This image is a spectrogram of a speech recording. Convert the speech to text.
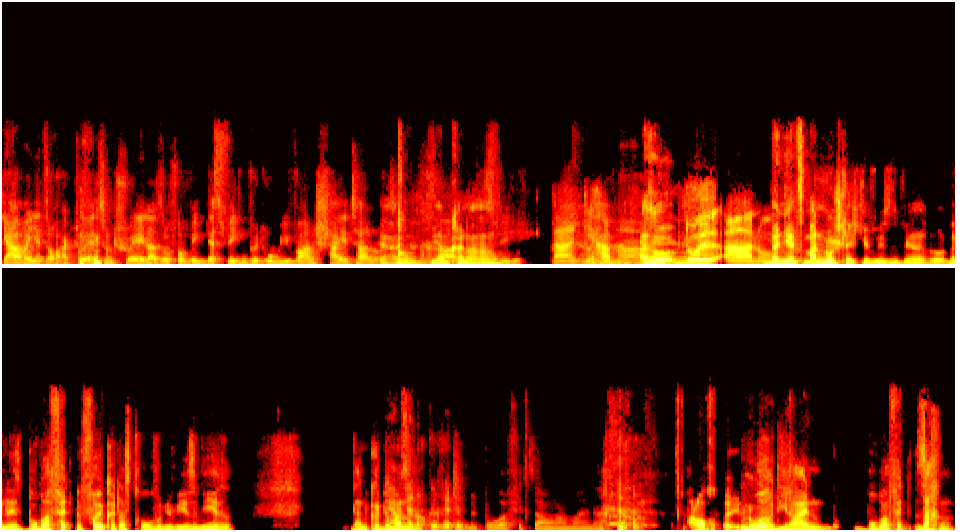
Ja, aber jetzt auch aktuell zum Trailer so von wegen, deswegen wird Obi-Wan scheitern und Ja, so. die haben keine Ahnung. deswegen- Nein, die haben Also, null Ahnung. Wenn jetzt Mando schlecht gewesen wäre, wenn jetzt Boba Fett eine Vollkatastrophe gewesen wäre, dann könnte Die man ja noch gerettet mit Boba Fett, sagen wir mal. Ne? auch äh, nur die reinen Boba Fett-Sachen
